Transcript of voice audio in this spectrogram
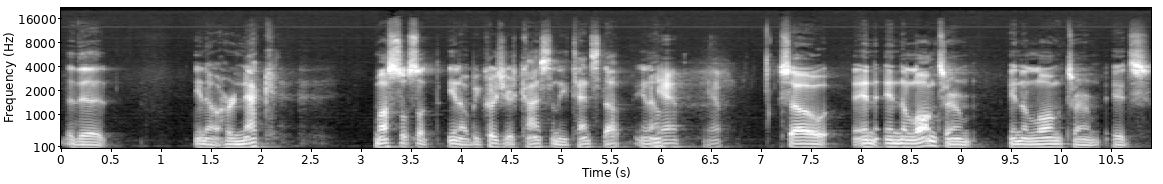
the, you know, her neck muscles, you know, because you're constantly tensed up, you know. Yeah. Yep. So in in the long term, in the long term, it's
